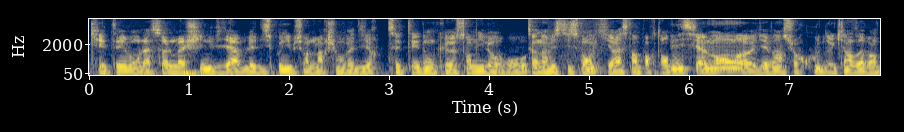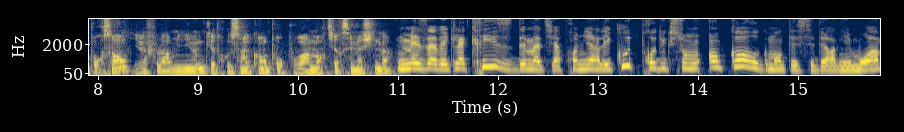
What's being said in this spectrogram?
qui était bon la seule machine viable et disponible sur le marché, on va dire. C'était donc 100 euh, 000 euros. C'est un investissement qui reste important. Initialement, euh, il y avait un surcoût de 15 à 20% Il va falloir minimum 4 ou 5 ans pour pouvoir amortir ces machines-là. Mais avec la crise des matières premières, les coûts de production ont encore augmenté ces derniers mois.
